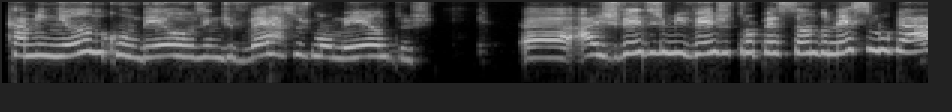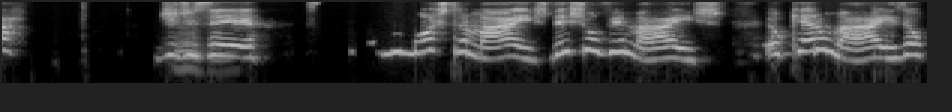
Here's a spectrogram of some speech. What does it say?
caminhando com Deus em diversos momentos, uh, às vezes me vejo tropeçando nesse lugar de uhum. dizer me mostra mais, deixa eu ver mais, eu quero mais. Eu,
